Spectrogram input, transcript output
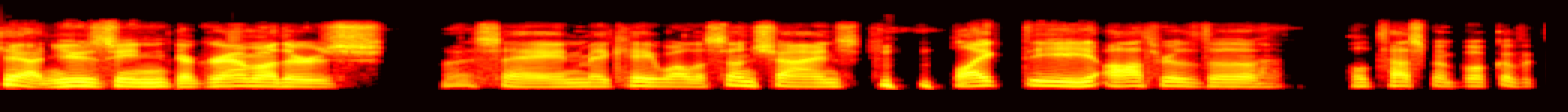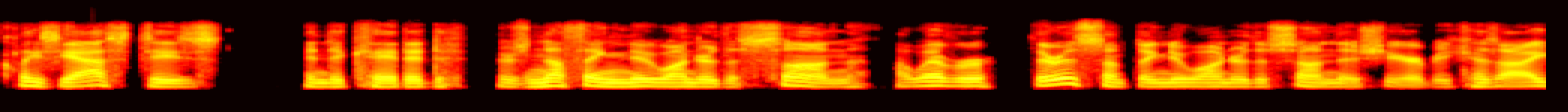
Yeah, and using your grandmother's uh, saying, make hay while the sun shines, like the author of the Old Testament book of Ecclesiastes indicated there's nothing new under the sun. However, there is something new under the sun this year because I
